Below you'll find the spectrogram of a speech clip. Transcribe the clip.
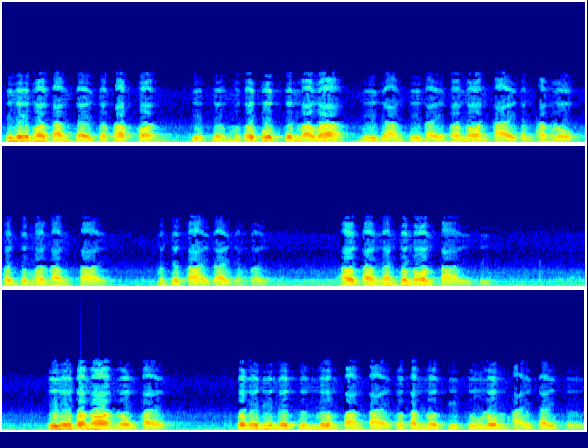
ทีนี้พอตั้งใจจะพักผ่อนเหตุหนึ่งมันก็ผดขึ้นมาว่ามีอย่างที่ไหนเขานอนตายกันทั้งโลก ท่านจะมานั่งตาย มันจะตายได้อย่างไรเอาทางนั้นก็นอนตายสิทีนี้พอนอนลงไป ก็ไม่ได้นึกถึงเรื่องความตายก็กำหนดจิตดูลมหายใจเฉย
